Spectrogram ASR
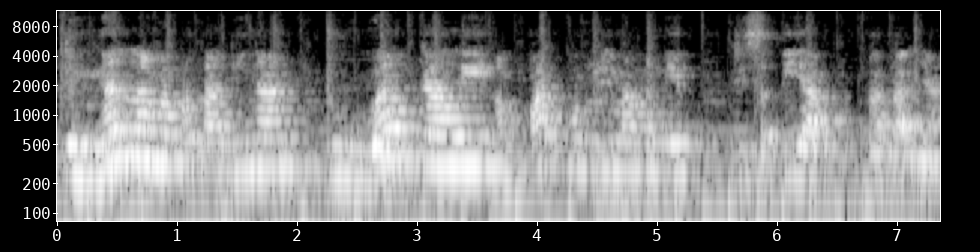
dengan lama pertandingan 2 kali 45 menit di setiap babaknya.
